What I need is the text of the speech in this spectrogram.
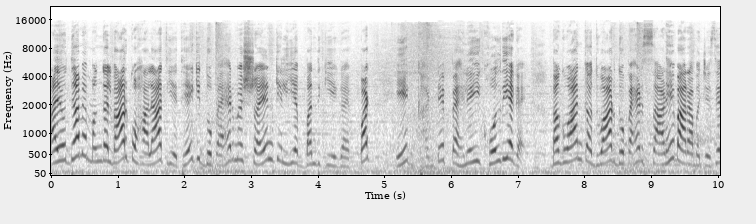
अयोध्या में मंगलवार को हालात ये थे कि दोपहर में शयन के लिए बंद किए गए पट एक घंटे पहले ही खोल दिए गए भगवान का द्वार दोपहर साढ़े बारह बजे से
